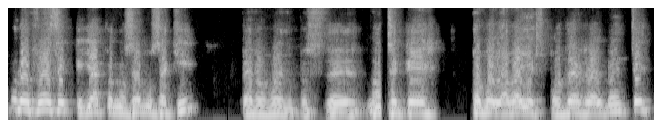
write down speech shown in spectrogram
una frase que ya conocemos aquí, pero bueno, pues eh, no sé qué, cómo la vaya a exponer realmente,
